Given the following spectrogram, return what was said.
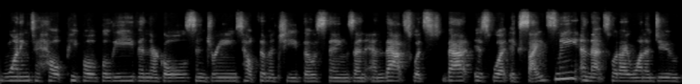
wanting to help people believe in their goals and dreams help them achieve those things and and that's what's that is what excites me and that's what i want to do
